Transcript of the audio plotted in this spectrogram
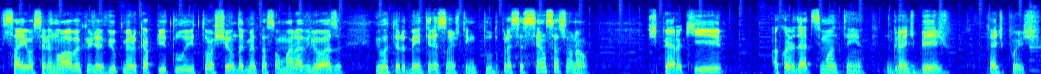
saiu a série nova que eu já vi o primeiro capítulo e tô achando a ambientação maravilhosa e o roteiro bem interessante. Tem tudo para ser sensacional. Espero que a qualidade se mantenha. Um grande beijo, até depois.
